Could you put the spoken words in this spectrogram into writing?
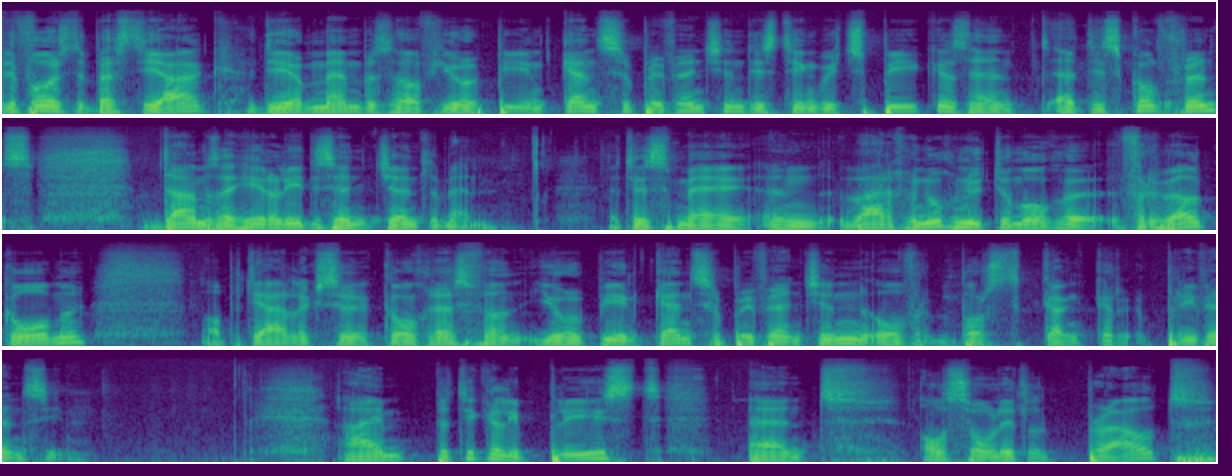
De voorzitter, beste Jaak, dear members of European Cancer Prevention, distinguished speakers and at this conference, dames en heren, ladies and gentlemen. Het is mij een waar genoegen u te mogen verwelkomen op het jaarlijkse congres van European Cancer Prevention over borstkankerpreventie. I'm particularly pleased and also a little proud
